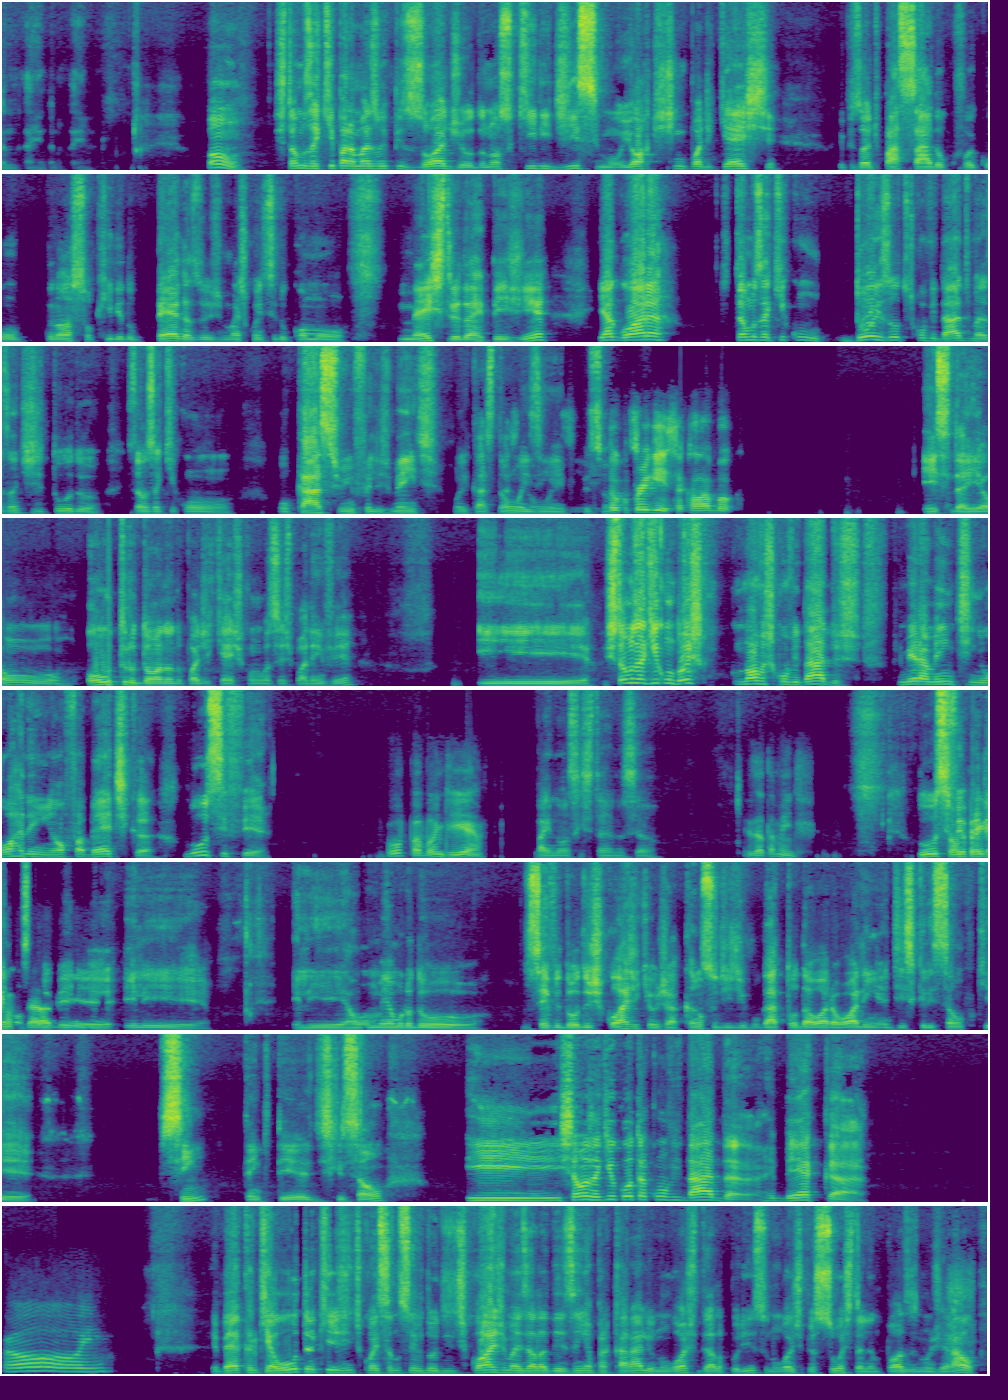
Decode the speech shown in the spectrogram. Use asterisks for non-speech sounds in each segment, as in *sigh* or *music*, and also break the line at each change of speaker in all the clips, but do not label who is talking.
carregando, carregando, carregando. Bom, estamos aqui para mais um episódio do nosso queridíssimo York Team Podcast. O episódio passado foi com o nosso querido Pegasus, mais conhecido como mestre do RPG. E agora estamos aqui com dois outros convidados, mas antes de tudo, estamos aqui com o Cássio, infelizmente. Oi, Cássio, dá um oizinho aí pro pessoal.
Tô com preguiça, cala a boca.
Esse daí é o outro dono do podcast, como vocês podem ver. E estamos aqui com dois novos convidados. Primeiramente, em ordem alfabética, Lúcifer.
Opa, bom dia.
Pai nosso que está no céu.
Exatamente.
Lúcifer, para quem não sabe, ele, ele é um membro do do servidor do Discord, que eu já canso de divulgar toda hora, olhem a descrição, porque sim, tem que ter descrição. E estamos aqui com outra convidada, Rebeca.
Oi.
Rebeca, que é outra que a gente conheceu no servidor de Discord, mas ela desenha pra caralho. Eu não gosto dela por isso, não gosto de pessoas talentosas no geral.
